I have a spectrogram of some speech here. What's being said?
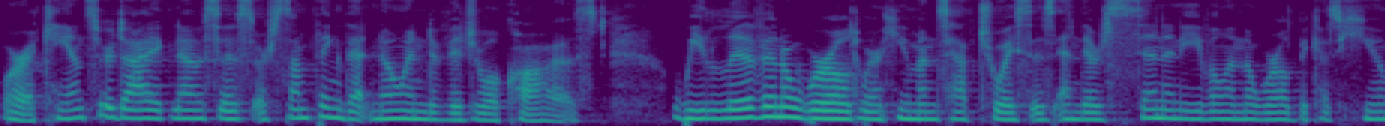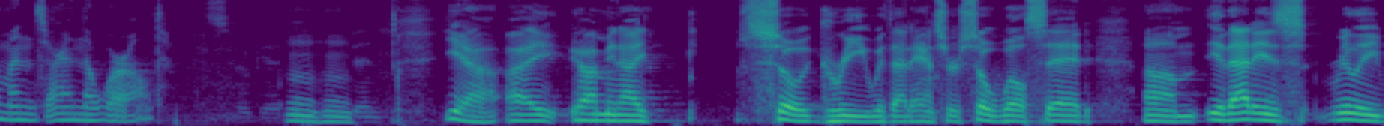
or a cancer diagnosis or something that no individual caused. We live in a world where humans have choices, and there's sin and evil in the world because humans are in the world. So mm-hmm. Yeah, I, I mean, I so agree with that answer. So well said. Um, yeah, that is really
